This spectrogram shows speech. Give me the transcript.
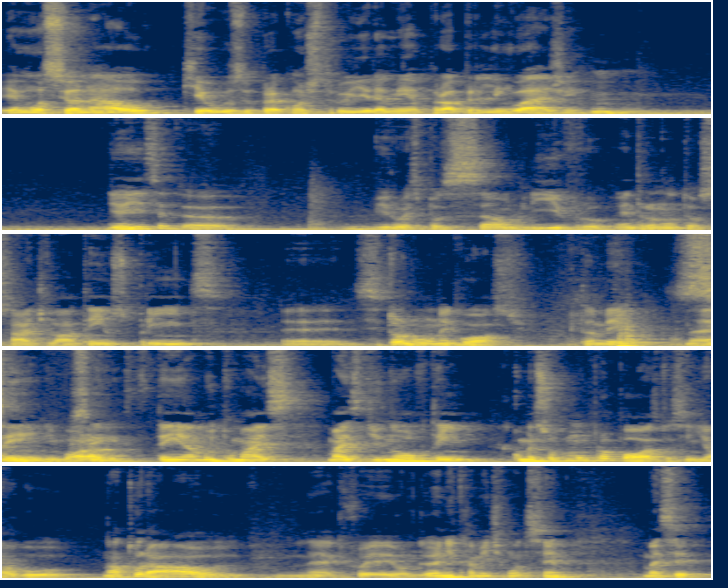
emocional que eu uso para construir a minha própria linguagem. Uhum. E aí você. Uh virou exposição, livro, entra no teu site lá, tem os prints, é, se tornou um negócio também, né? Sim, Embora sim. tenha muito mais, mas de novo tem começou como um propósito, assim, de algo natural, né, que foi organicamente acontecendo, mas você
